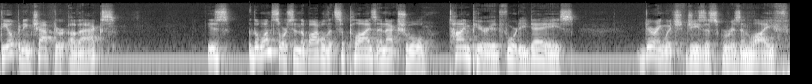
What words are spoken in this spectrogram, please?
The opening chapter of Acts is the one source in the Bible that supplies an actual time period, 40 days, during which Jesus' risen life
